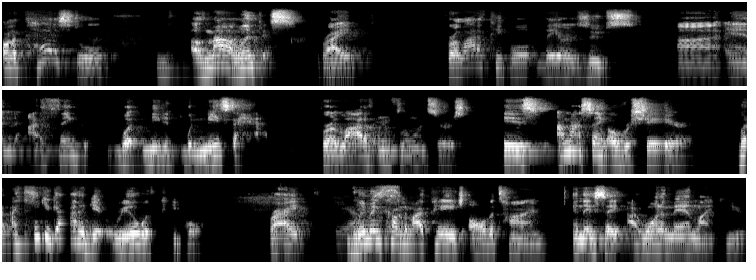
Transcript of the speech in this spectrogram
on a pedestal of mount olympus right for a lot of people, they are Zeus. Uh, and I think what needed, what needs to happen for a lot of influencers is, I'm not saying overshare, but I think you got to get real with people, right? Yes. Women come to my page all the time and they say, I want a man like you.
